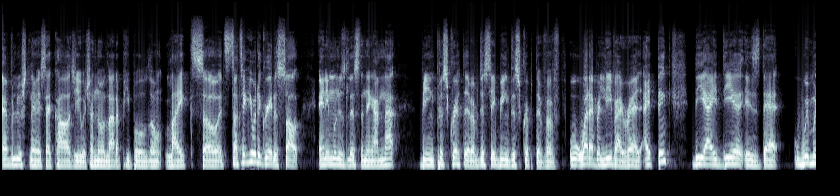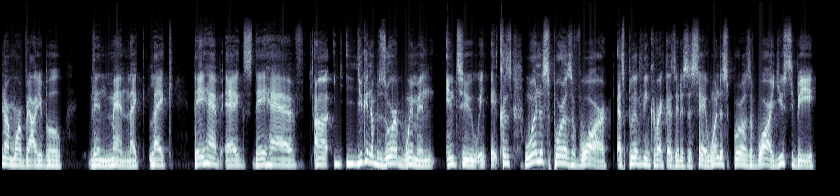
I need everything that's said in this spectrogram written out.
evolutionary psychology, which I know a lot of people don't like. So it's so take it with a grain of salt. Anyone who's listening, I'm not being prescriptive. I'm just saying being descriptive of what I believe I read. I think the idea is that women are more valuable than men. Like like they have eggs. They have uh, you can absorb women into because one of the spoils of war, as politically incorrect as it is to say, one of the spoils of war used to be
